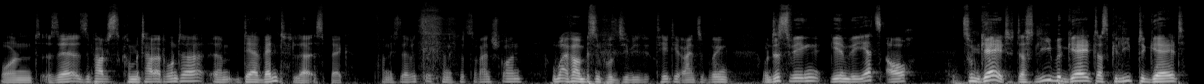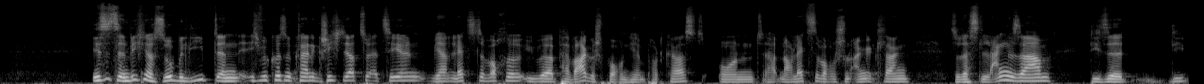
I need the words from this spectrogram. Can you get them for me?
Und sehr sympathisches Kommentar darunter. Ähm, der Wendler ist back. Fand ich sehr witzig, kann ich kurz noch reinstreuen, um einfach ein bisschen Positivität hier reinzubringen. Und deswegen gehen wir jetzt auch zum Geld. Das liebe Geld, das geliebte Geld. Ist es denn wirklich noch so beliebt? Denn ich will kurz eine kleine Geschichte dazu erzählen. Wir hatten letzte Woche über Pavard gesprochen hier im Podcast und hatten auch letzte Woche schon angeklangen, sodass langsam diese, die,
